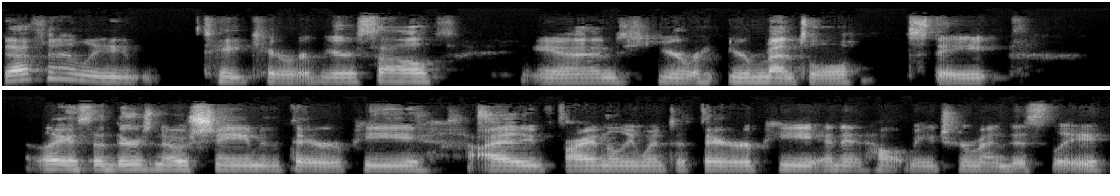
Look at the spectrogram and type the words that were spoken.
definitely take care of yourself and your your mental state. Like I said, there's no shame in therapy. I finally went to therapy and it helped me tremendously.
